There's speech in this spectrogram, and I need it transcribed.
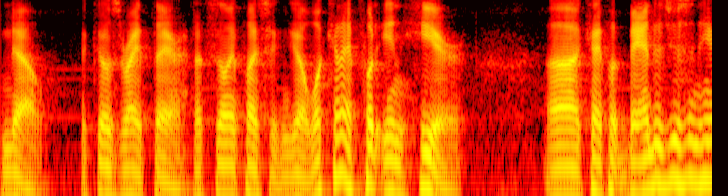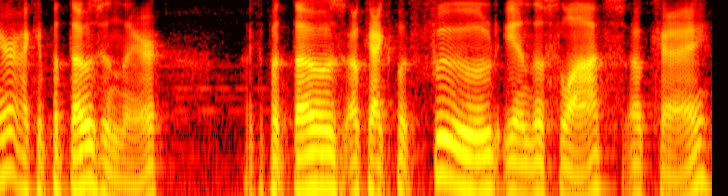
No. It goes right there. That's the only place it can go. What can I put in here? Uh, can I put bandages in here? I can put those in there. I can put those. Okay, I can put food in the slots. Okay.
